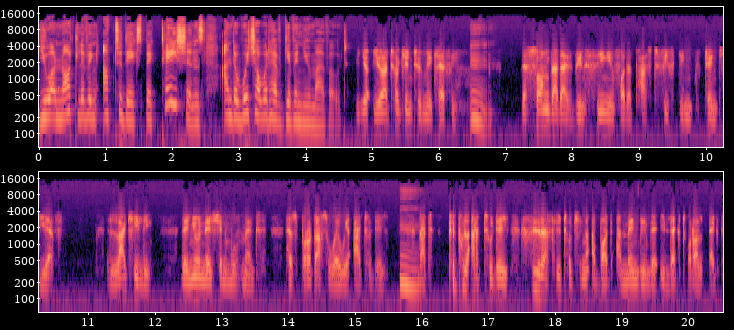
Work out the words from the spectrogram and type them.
you are not living up to the expectations under which I would have given you my vote. You, you are talking to me, Kathy. Mm. The song that I've been singing for the past 15, 20 years. Luckily, the New Nation movement has brought us where we are today. Mm. That people are today seriously talking about amending the Electoral Act.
